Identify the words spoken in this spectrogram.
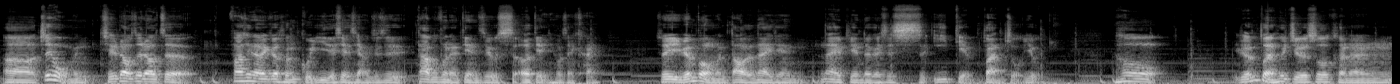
呃，最后我们其实绕这绕这。发现了一个很诡异的现象，就是大部分的店只有十二点以后才开，所以原本我们到的那一天那一边大概是十一点半左右，然后原本会觉得说可能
